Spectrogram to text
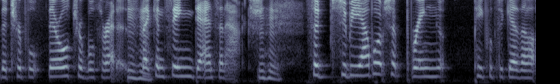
the triple, they're all triple threaders. They can sing, dance, and act. So to be able to bring people together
